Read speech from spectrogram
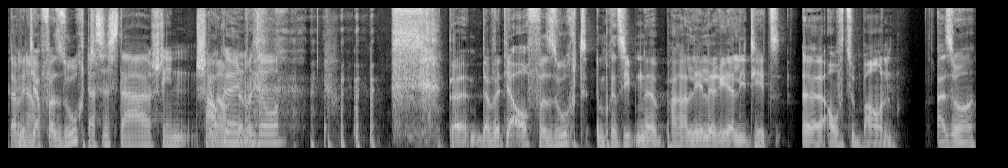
Da wird genau. ja versucht, Das ist, da stehen Schaukeln Genau, und so. da, da wird ja auch versucht, im Prinzip eine parallele Realität äh, aufzubauen. Also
